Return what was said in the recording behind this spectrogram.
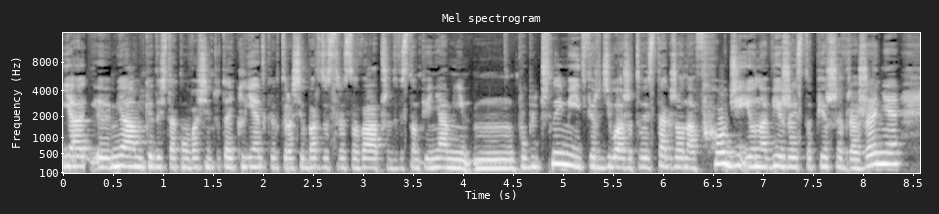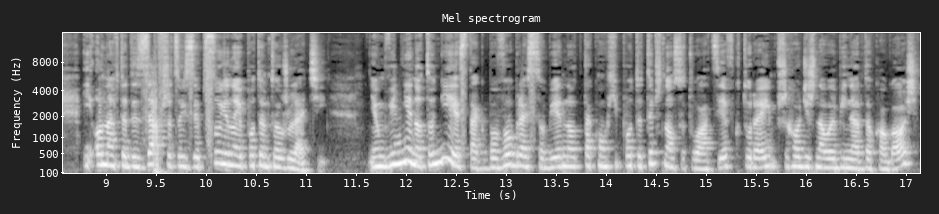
ja e, miałam kiedyś taką właśnie tutaj klientkę, która się bardzo stresowała przed wystąpieniami mm, publicznymi i twierdziła, że to jest tak, że ona wchodzi i ona wie, że jest to pierwsze wrażenie i ona wtedy zawsze coś zepsuje, no i potem to już leci. Ja mówię, nie, no to nie jest tak, bo wyobraź sobie no, taką hipotetyczną sytuację, w której przychodzisz na webinar do kogoś,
